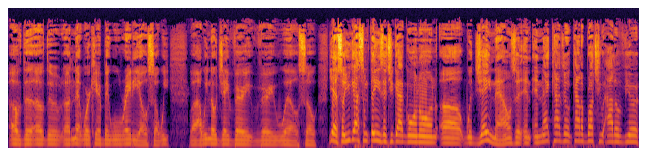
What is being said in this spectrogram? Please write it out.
of the of the uh, network here, Big Woo Radio. So we well we know Jay very very well. So yeah, so you got some things that you got going on uh, with Jay now, so, and and that kind of kind of brought you out of your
